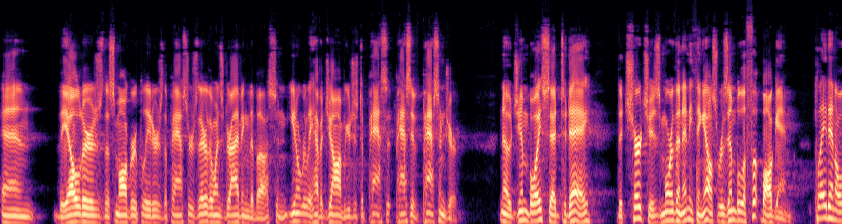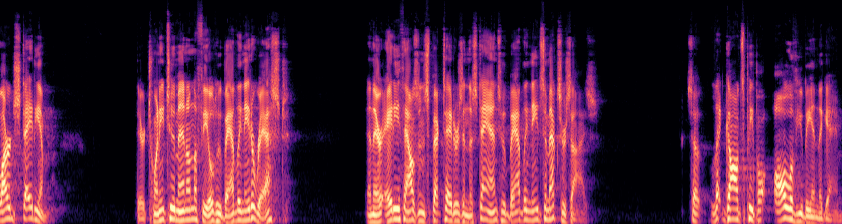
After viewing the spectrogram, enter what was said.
and the elders, the small group leaders, the pastors, they're the ones driving the bus, and you don't really have a job. You're just a pass- passive passenger. No, Jim Boice said today the churches, more than anything else, resemble a football game played in a large stadium. There are 22 men on the field who badly need a rest, and there are 80,000 spectators in the stands who badly need some exercise. So let God's people, all of you, be in the game.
